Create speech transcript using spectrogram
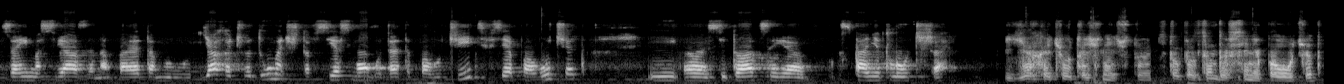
взаимосвязано. Поэтому я хочу думать, что все смогут это получить, все получат, и э, ситуация станет лучше. Я хочу уточнить, что сто процентов все не получат.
